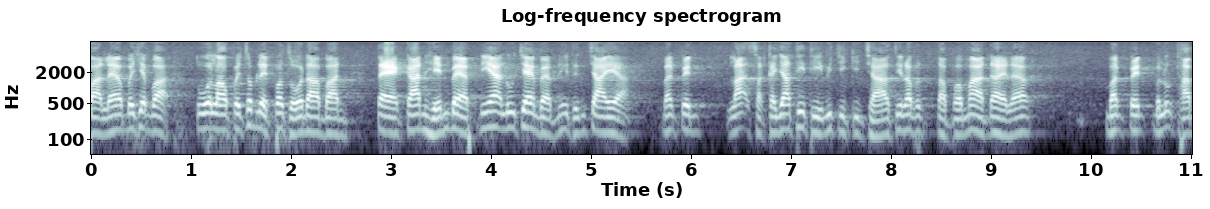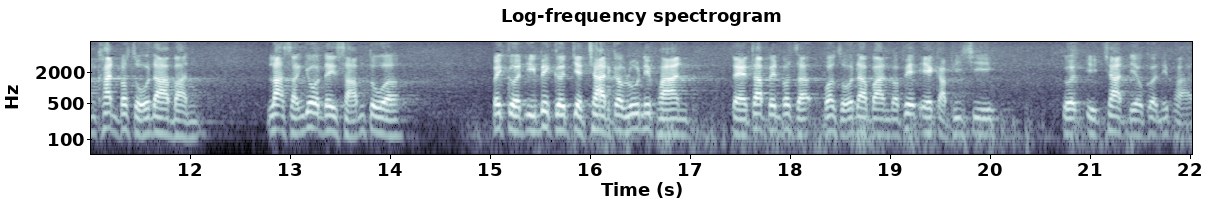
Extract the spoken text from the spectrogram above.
บันแล้วไม่ใช่ว่า ตัวเราไปสำเร็จพระโสดาบัน แต่การเห็นแบบนี้รู้แจ้งแบบนี้ถึงใจอะ มันเป็นละสักยะทิฏฐิวิจิกิจฉาที่รับตับประมาทได้แล้ว มันเป็นบรรลุธรรมขั้นพระโสดาบันละสังโยชน์ได้สามตัว ไปเกิดอีกไม่เกินเจ็ดชาติก็รู้นิพพาน แต่ถ้าเป็นพระพระโสดาบันประเภทเอกับพิชีเกิดอีกชาติเดียวก็นิพพาน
